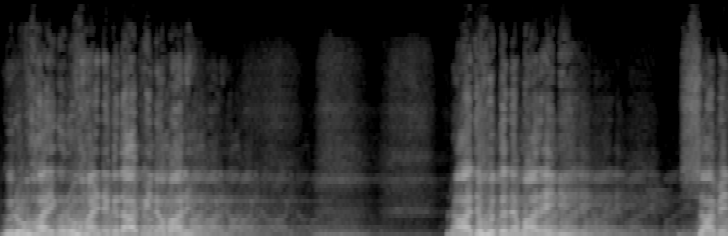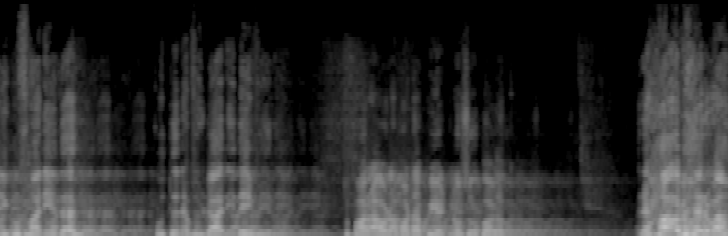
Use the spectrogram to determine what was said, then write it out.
ગુરુભાઈ ગુરુભાઈ ને કદાપી ન મારે. આજ હું તને મારે નહીં સામેની ગુફાની અંદર હું તને ભંડારી દે ભેર. તો મારા આવડા મોટા પેટનું શું બાળક? અરે હા, ભેરવા.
